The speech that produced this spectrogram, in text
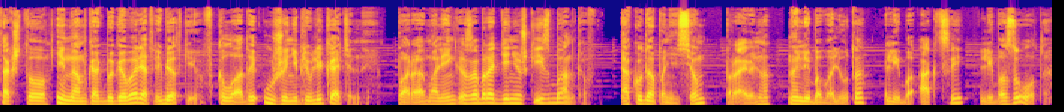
Так что и нам как бы говорят, ребятки, вклады уже не привлекательные. Пора маленько забрать денежки из банков. А куда понесем? Правильно, либо валюта, либо акции, либо золото.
